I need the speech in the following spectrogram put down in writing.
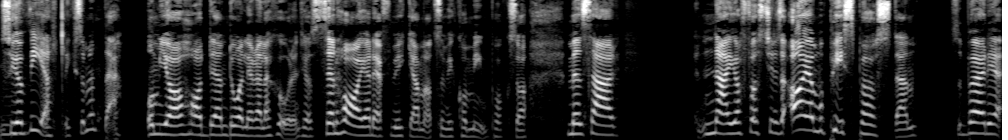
Så jag vet liksom inte om jag har den dåliga relationen till oss. Sen har jag det för mycket annat som vi kom in på också. Men så här, när jag först kände så här, ah, jag mår piss på hösten, så började jag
